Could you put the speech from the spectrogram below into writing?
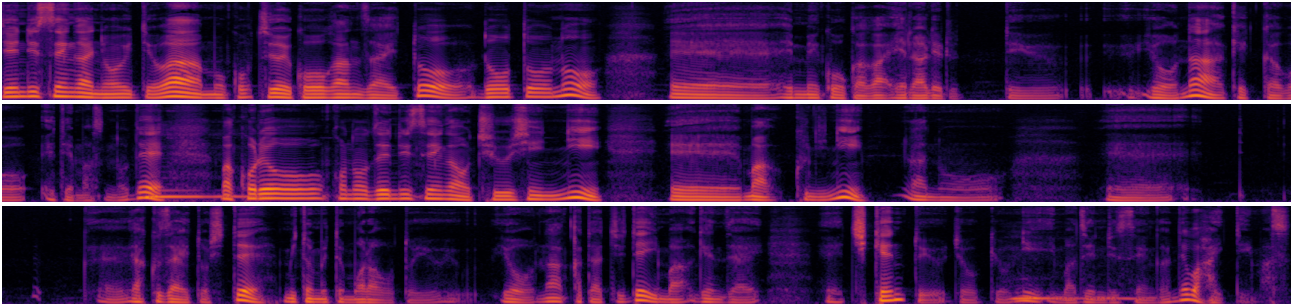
前立腺がんにおいてはもう強い抗がん剤と同等の、えー、延命効果が得られるっていうような結果を得てますので、まあ、これをこの前立腺がんを中心に、えーまあ、国にあの、え薬剤として認めてもらおうというような形で今現在治験という状況に今前立腺がんでは入っています。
